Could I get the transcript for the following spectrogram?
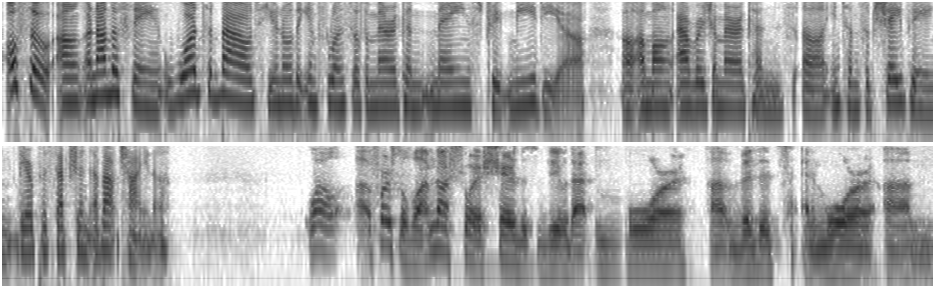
also, um, another thing, what about you know the influence of American mainstream media uh, among average Americans uh, in terms of shaping their perception about China? Well, uh, first of all, I'm not sure I share this view that more uh, visits and more um,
